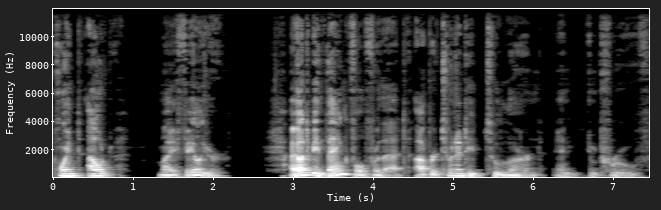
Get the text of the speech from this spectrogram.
point out my failure, I ought to be thankful for that opportunity to learn and improve.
